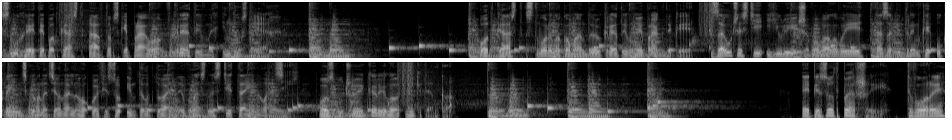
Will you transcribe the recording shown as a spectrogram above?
слухаєте подкаст Авторське право в креативних індустріях. Подкаст створено командою креативної практики за участі Юлії Шаповалової та за підтримки Українського національного офісу інтелектуальної власності та інновацій. Озвучує Кирило Нікітенко. Епізод перший. Твори,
